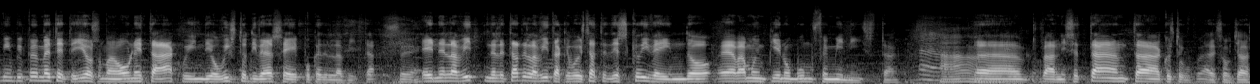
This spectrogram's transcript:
mi, mi permettete, io insomma ho un'età, quindi ho visto diverse epoche della vita Sì. e nella vi- nell'età della vita che voi state descrivendo eravamo in pieno boom femminista. Ah. Eh, anni 70, questo adesso ho già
